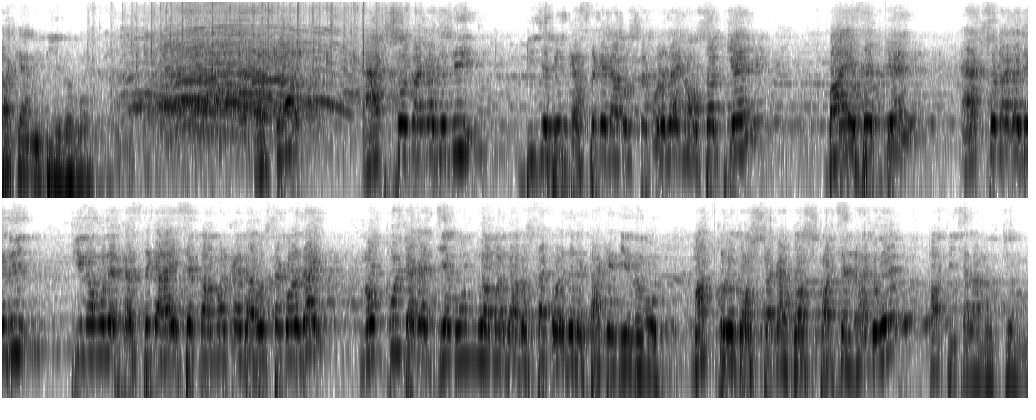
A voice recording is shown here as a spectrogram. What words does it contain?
তাকে আমি দিয়ে দেবো। অর্থাৎ একশো টাকা যদি বিজেপির কাছ থেকে ব্যবস্থা করে দেয় নৌসাদকে বা আইএসএফ কে একশো টাকা যদি তৃণমূলের কাছ থেকে আইএসএফ বা আমার কাছে ব্যবস্থা করে দেয়, নব্বই টাকা যে বন্ধু আমার ব্যবস্থা করে দেবে তাকে দিয়ে দেবো। মাত্র দশ টাকা, দশ পার্সেন্ট রাখব পার্টি চালানোর জন্য।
